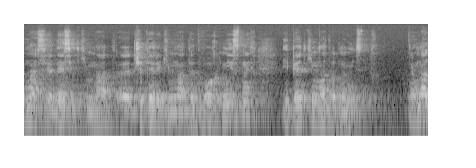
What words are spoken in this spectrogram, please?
У нас є 10 кімнат, 4 кімнати двохмісних і 5 кімнат одномісних. У нас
